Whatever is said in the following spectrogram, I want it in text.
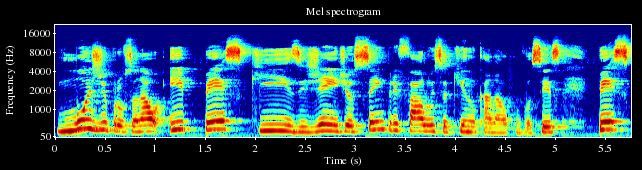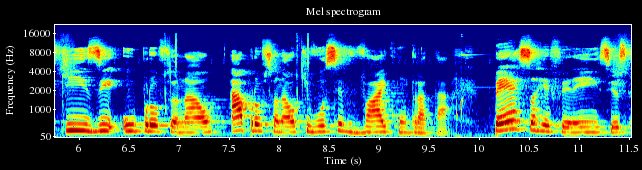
Mude de profissional e pesquise. Gente, eu sempre falo isso aqui no canal com vocês. Pesquise o profissional, a profissional que você vai contratar peça referências,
